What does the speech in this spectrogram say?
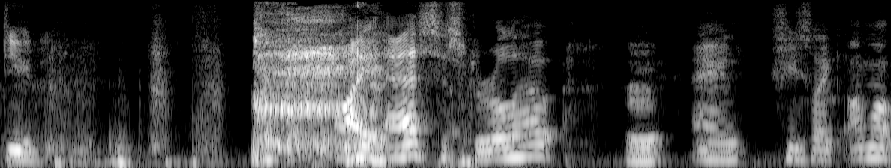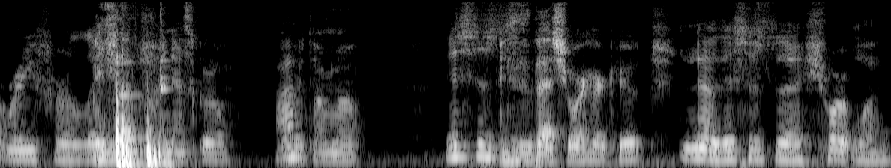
dude, I asked this girl out, Huh? and she's like, "I'm not ready for a Is that relationship." fine ass girl? What are Huh? we talking about? This is This Is the, this that short hair coach? no, this is the short one.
